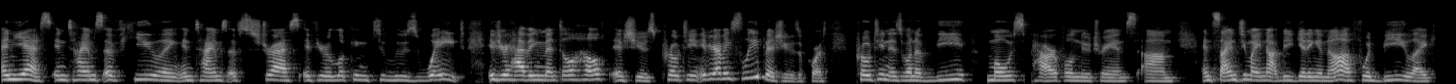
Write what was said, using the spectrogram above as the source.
And yes, in times of healing, in times of stress, if you're looking to lose weight, if you're having mental health issues, protein, if you're having sleep issues, of course. Protein is one of the most powerful nutrients. Um, and signs you might not be getting enough would be like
